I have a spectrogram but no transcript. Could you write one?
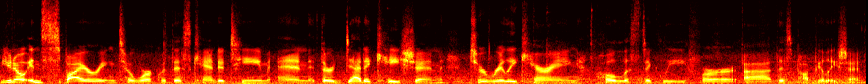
you know, inspiring to work with this CANDID team and their dedication to really caring holistically for uh, this population.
